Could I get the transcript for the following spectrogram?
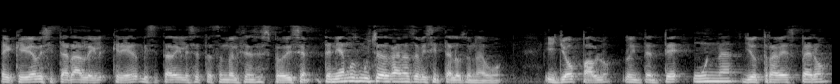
eh, que iba a visitar a la, quería visitar a la iglesia de Tesalonicenses, pero dice, teníamos muchas ganas de visitarlos de nuevo. Y yo, Pablo, lo intenté una y otra vez, pero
